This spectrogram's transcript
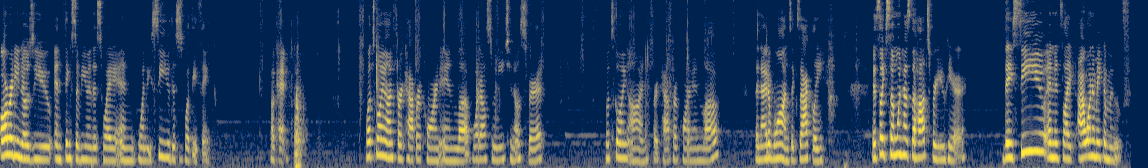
already knows you and thinks of you in this way and when they see you this is what they think. Okay. What's going on for Capricorn in love? What else do we need to know, Spirit? What's going on for Capricorn in love? The Knight of Wands, exactly. It's like someone has the hots for you here. They see you and it's like, I want to make a move.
